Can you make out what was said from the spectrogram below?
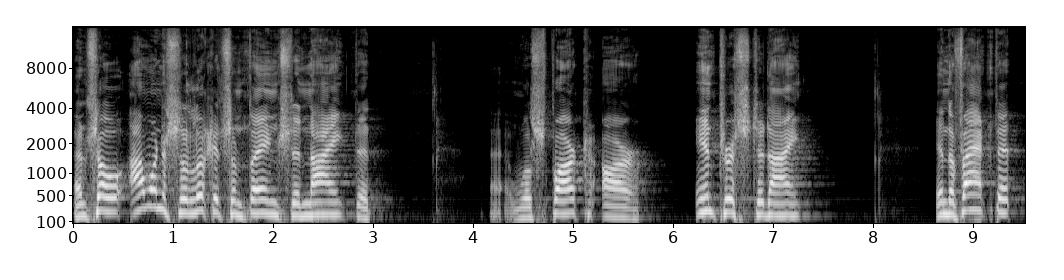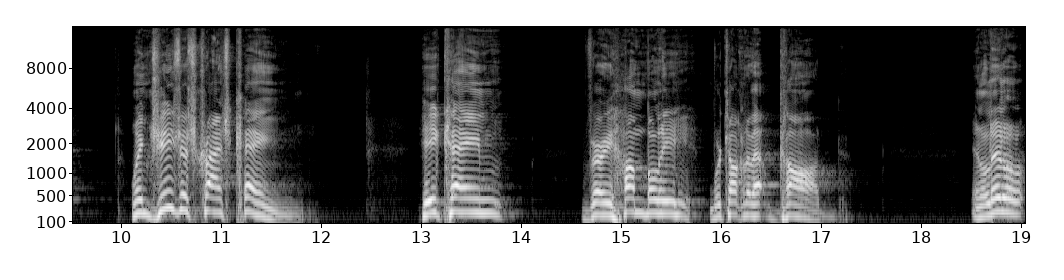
And so I want us to look at some things tonight that uh, will spark our interest tonight in the fact that when Jesus Christ came, he came very humbly. We're talking about God in a little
